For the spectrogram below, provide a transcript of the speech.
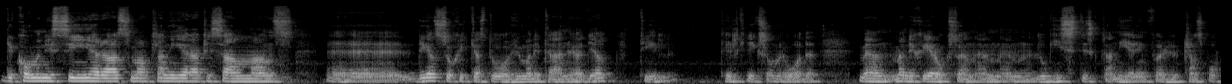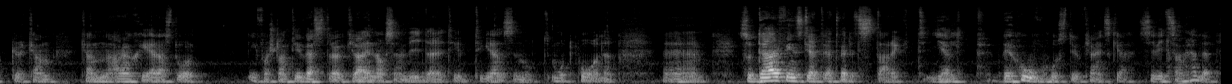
det kommuniceras, man planerar tillsammans. Eh, dels så skickas då humanitär nödhjälp till, till krigsområdet men, men det sker också en, en, en logistisk planering för hur transporter kan, kan arrangeras då i första hand till västra Ukraina och sen vidare till, till gränsen mot, mot Polen. Så där finns det ett, ett väldigt starkt hjälpbehov hos det ukrainska civilsamhället.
